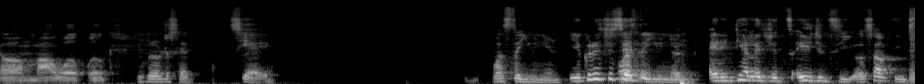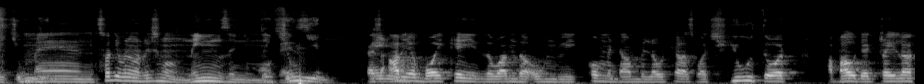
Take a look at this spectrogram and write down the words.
um Mark Wahlberg. You could have just said CIA. What's the Union? You could have just What's said the Union? an intelligence agency or something. The Union. Man, it's not even original names anymore. The guys. Union. Guys, Anyway. I'm your boy K, the one, the only. Comment down below. Tell us what you thought about that trailer,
